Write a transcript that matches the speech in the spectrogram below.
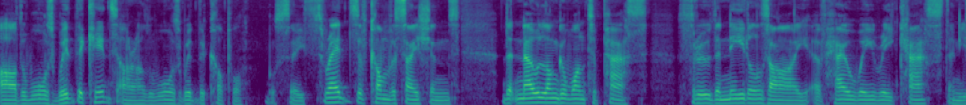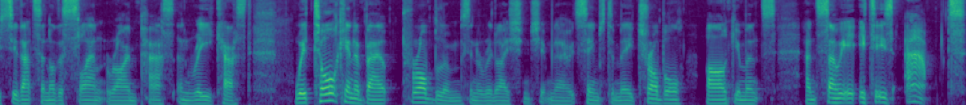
are the wars with the kids or are the wars with the couple? we'll see. Threads of conversations that no longer want to pass through the needle's eye of how we recast. And you see, that's another slant rhyme pass and recast. We're talking about problems in a relationship now, it seems to me, trouble, arguments. And so it, it is apt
